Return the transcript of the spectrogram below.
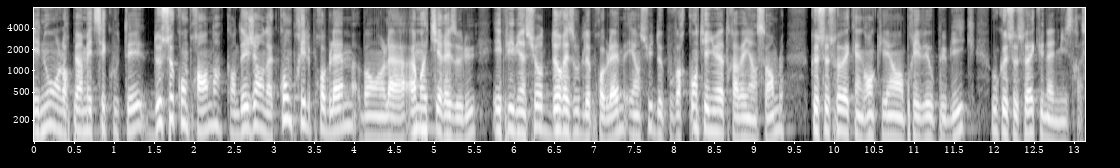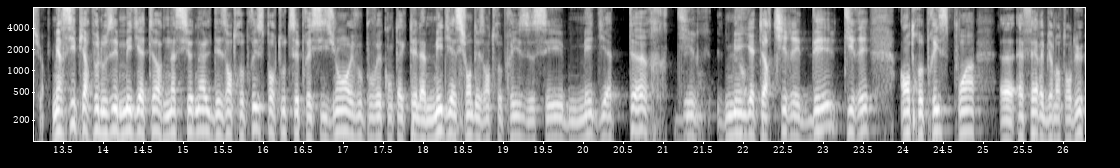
Et nous, on leur permet de s'écouter, de se comprendre. Quand déjà on a compris le problème, bon, on l'a à moitié résolu. Et puis bien sûr, de résoudre le problème et ensuite de pouvoir continuer à travailler ensemble, que ce soit avec un grand client en privé ou public ou que ce soit avec une administration. Merci Pierre Pelouzet, médiateur national des entreprises, pour toutes ces précisions. Et vous pouvez contacter la médiation des entreprises, c'est médiateur-d-entreprise.fr. Et bien entendu,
